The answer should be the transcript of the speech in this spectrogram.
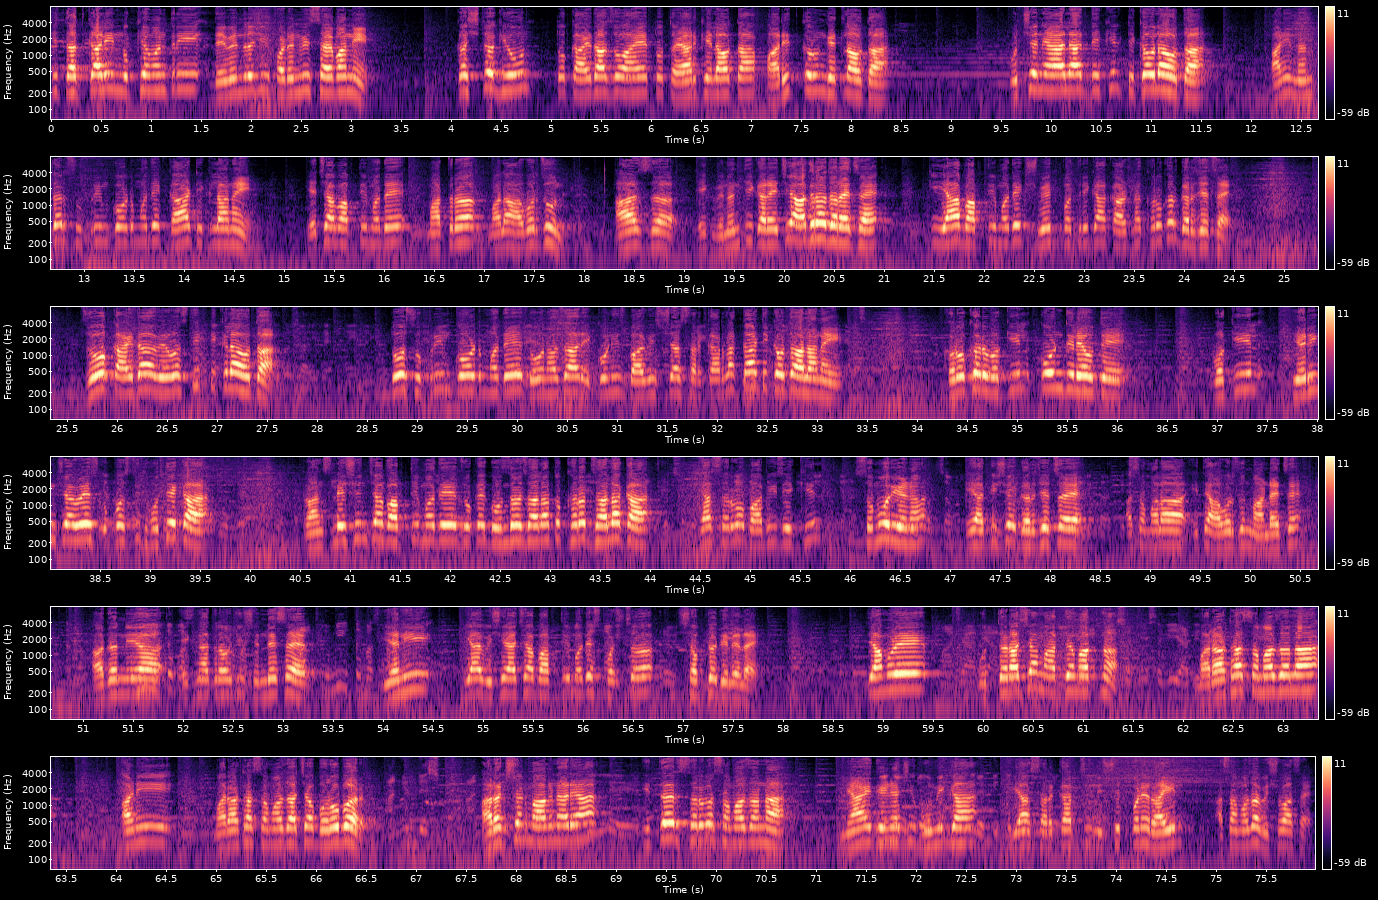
की तत्कालीन मुख्यमंत्री देवेंद्रजी फडणवीस साहेबांनी कष्ट घेऊन तो कायदा जो आहे तो तयार केला होता पारित करून घेतला होता उच्च न्यायालयात देखील टिकवला होता आणि नंतर सुप्रीम कोर्टमध्ये का टिकला नाही याच्या बाबतीमध्ये मात्र मला आवर्जून आज एक विनंती करायची आग्रह धरायचा आहे की या बाबतीमध्ये एक श्वेतपत्रिका काढणं खरोखर गरजेचं आहे. जो कायदा व्यवस्थित टिकला होता तो सुप्रीम कोर्टमध्ये दोन हजार एकोणीस बावीसच्या सरकारला का टिकवता आला नाही? खरोखर वकील कोण दिले होते? वकील हिअरिंगच्या वेळेस उपस्थित होते का? ट्रान्सलेशनच्या बाबतीमध्ये जो काही गोंधळ झाला तो खरंच झाला का? या सर्व बाबी देखील समोर येणं हे अतिशय गरजेचं आहे असं मला इथे आवर्जून मांडायचं आहे. आदरणीय एकनाथरावजी शिंदे साहेब यांनी या विषयाच्या बाबतीमध्ये स्पष्ट शब्द दिलेला आहे. त्यामुळे उत्तराच्या माध्यमातून मराठा समाजाला आणि मराठा समाजाच्या बरोबर आरक्षण मागणाऱ्या इतर सर्व समाजांना न्याय देण्याची भूमिका या सरकारची निश्चितपणे राहील असा माझा विश्वास आहे.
